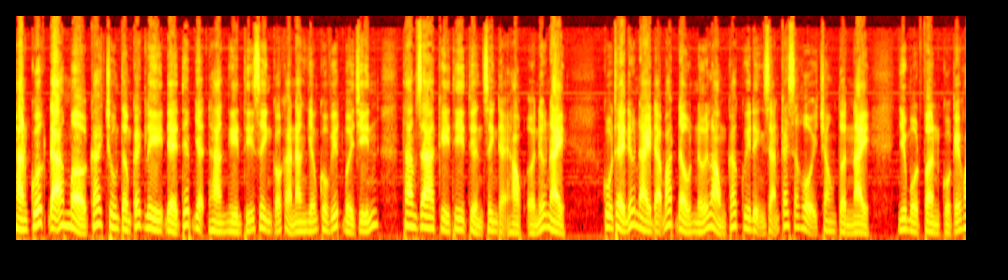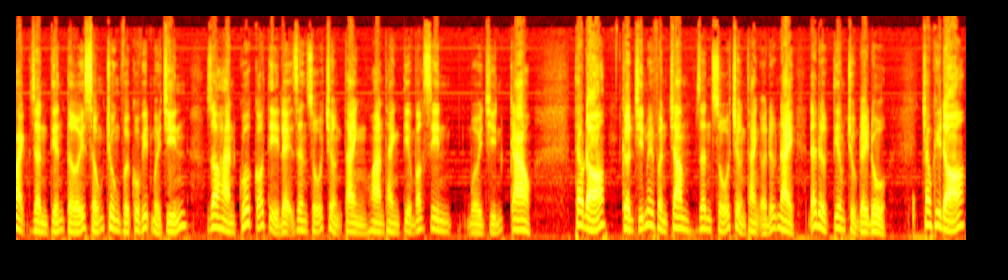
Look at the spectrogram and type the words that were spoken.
Hàn Quốc đã mở các trung tâm cách ly để tiếp nhận hàng nghìn thí sinh có khả năng nhiễm COVID-19 tham gia kỳ thi tuyển sinh đại học ở nước này. Cụ thể, nước này đã bắt đầu nới lỏng các quy định giãn cách xã hội trong tuần này như một phần của kế hoạch dần tiến tới sống chung với COVID-19 do Hàn Quốc có tỷ lệ dân số trưởng thành hoàn thành tiêm vaccine 19 cao. Theo đó, gần 90% dân số trưởng thành ở nước này đã được tiêm chủng đầy đủ. Trong khi đó,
